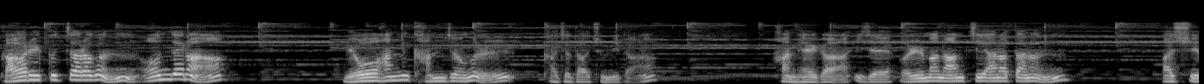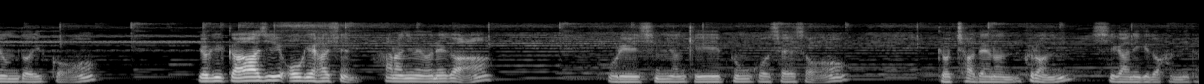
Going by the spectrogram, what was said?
가을의 끝자락은 언제나 묘한 감정을 가져다 줍니다. 한 해가 이제 얼마 남지 않았다는 아쉬움도 있고 여기까지 오게 하신 하나님의 은혜가 우리 10년 깊은 곳에서 교차되는 그런 시간이기도 합니다.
